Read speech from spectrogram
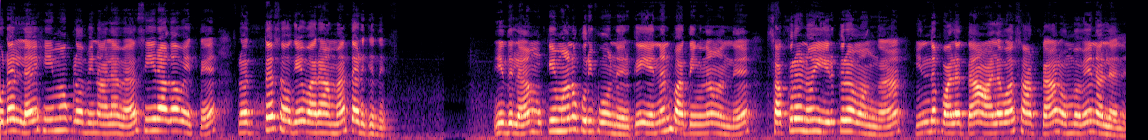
உடலில் ஹீமோகுளோபின் அளவை சீராக வைத்து இரத்த சோகை வராமல் தடுக்குது. இதில் முக்கியமான குறிப்பு ஒன்று இருக்குது என்னன்னு பார்த்தீங்கன்னா வந்து சர்க்கரை நோய் இருக்கிறவங்க இந்த பழத்தை அளவாக சாப்பிட்டா ரொம்பவே நல்லது.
